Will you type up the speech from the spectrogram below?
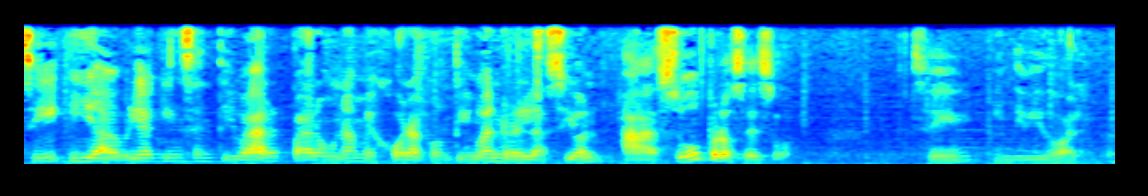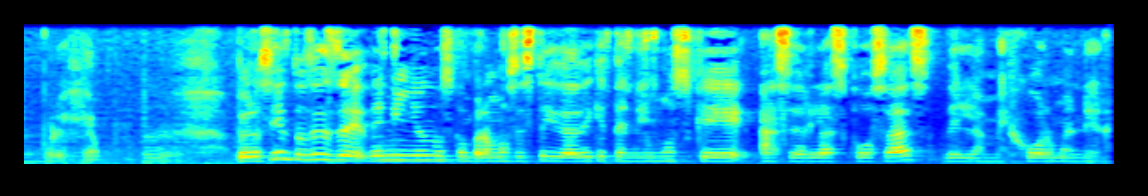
¿sí? Y habría que incentivar para una mejora continua en relación a su proceso ¿sí? individual, por ejemplo. Pero sí, entonces de, niños nos compramos esta idea de que tenemos que hacer las cosas de la mejor manera,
